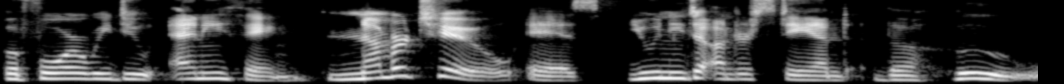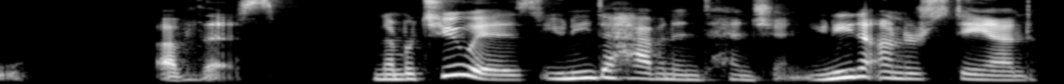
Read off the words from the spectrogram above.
before we do anything. Number two is you need to understand the who of this. Number two is you need to have an intention. You need to understand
